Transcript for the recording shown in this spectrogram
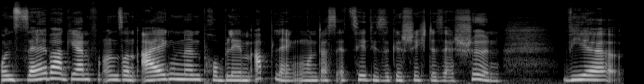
uns selber gern von unseren eigenen Problemen ablenken. Und das erzählt diese Geschichte sehr schön. Wir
